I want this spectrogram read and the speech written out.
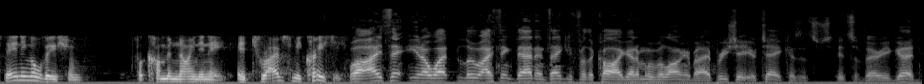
standing ovation for coming nine and eight. It drives me crazy. Well, I think you know what, Lou. I think that, and thank you for the call. I got to move along here, but I appreciate your take because it's it's very good.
